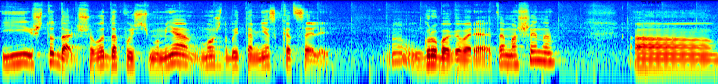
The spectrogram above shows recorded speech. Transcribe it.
И что дальше? Вот, допустим, у меня может быть там несколько целей. Ну, грубо говоря, это машина, э,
